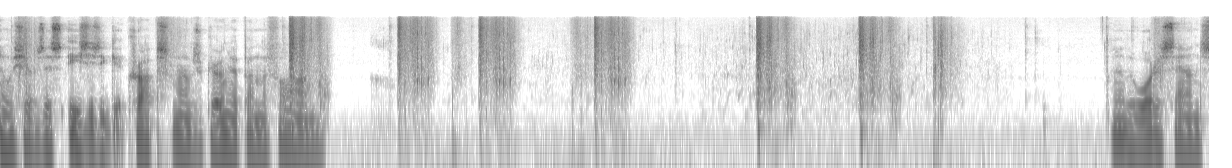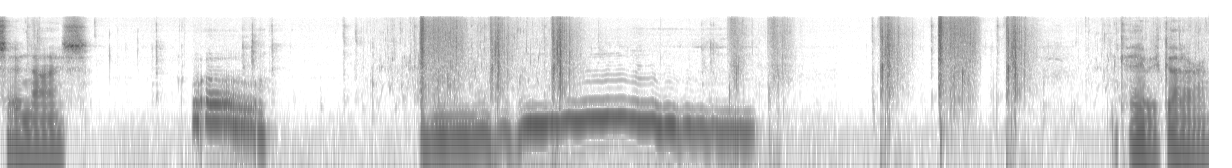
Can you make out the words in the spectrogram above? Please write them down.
I wish it was this easy to get crops when I was growing up on the farm. Oh, the water sounds so nice. Whoa. Okay, we've got our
